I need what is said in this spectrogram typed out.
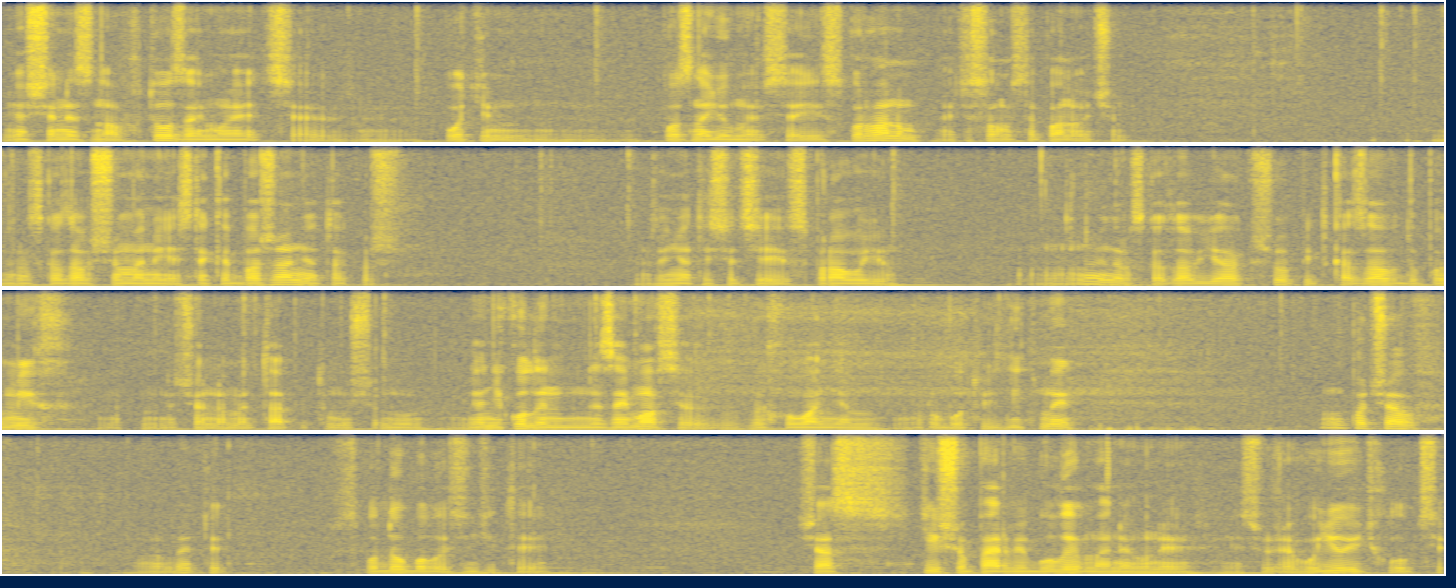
Я ще не знав, хто займається. Потім познайомився із Курганом В'ячеславом Степановичем. Розказав, що в мене є таке бажання також зайнятися цією справою. Ну, він розказав, як, що підказав, допоміг на начальному етапі, тому що ну, я ніколи не займався вихованням роботою з дітьми. Ну, почав робити, сподобалось діти. Зараз ті, що перві були, в мене вони вже воюють хлопці.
